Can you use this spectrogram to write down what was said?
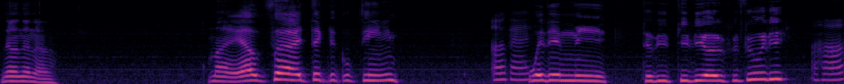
No, no, no. My outside technical team Okay. within the WTBR facility Uh huh.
